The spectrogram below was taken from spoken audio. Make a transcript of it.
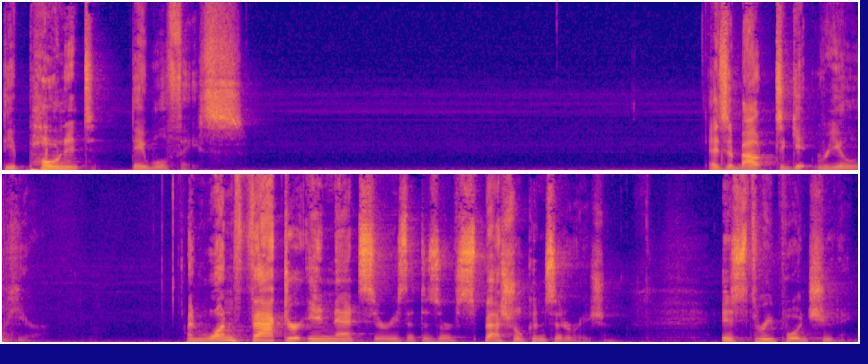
the opponent they will face. It's about to get real here. And one factor in that series that deserves special consideration is three point shooting.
